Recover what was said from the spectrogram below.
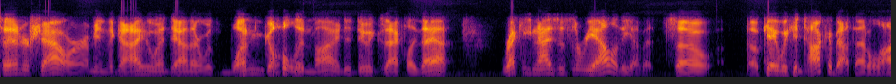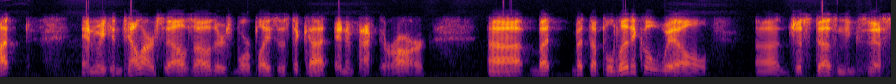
Senator Shower, I mean, the guy who went down there with one goal in mind to do exactly that, recognizes the reality of it. So, okay, we can talk about that a lot, and we can tell ourselves, "Oh, there's more places to cut," and in fact, there are. Uh, but but the political will uh, just doesn't exist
